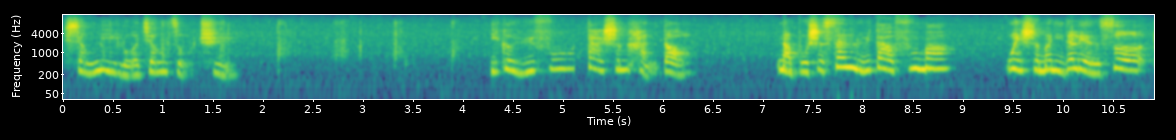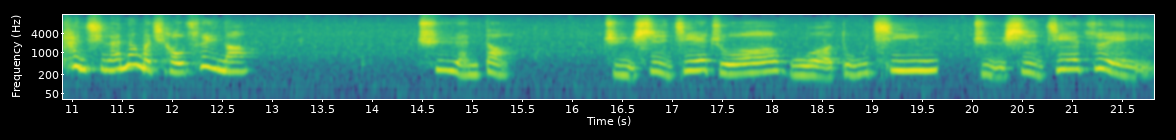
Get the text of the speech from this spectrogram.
向汨罗江走去。一个渔夫大声喊道：“那不是三闾大夫吗？为什么你的脸色看起来那么憔悴呢？”屈原道。举世皆浊我独清，举世皆醉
